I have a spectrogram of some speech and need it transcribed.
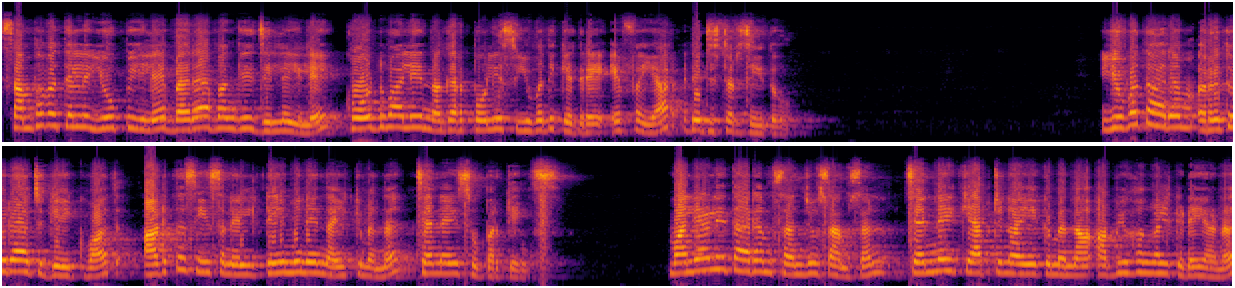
സംഭവത്തിൽ യു പിയിലെ ബരാബങ്കി ജില്ലയിലെ കോഡ്വാലി നഗർ പോലീസ് യുവതിക്കെതിരെ എഫ്ഐആർ രജിസ്റ്റർ ചെയ്തു. യുവതാരം ഋതുരാജ് ഗേക്വാദ് അടുത്ത സീസണിൽ ടീമിനെ നയിക്കുമെന്ന് ചെന്നൈ സൂപ്പർ കിങ്സ്. മലയാളി താരം സഞ്ജു സാംസൺ ചെന്നൈ ക്യാപ്റ്റനായേക്കുമെന്ന അഭ്യൂഹങ്ങൾക്കിടെയാണ്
